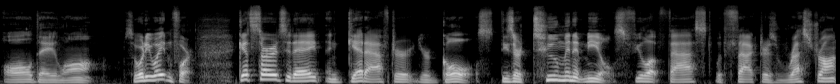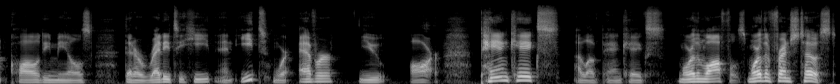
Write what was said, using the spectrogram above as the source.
all day long. So, what are you waiting for? Get started today and get after your goals. These are two minute meals. Fuel up fast with Factor's restaurant quality meals that are ready to heat and eat wherever you are. Pancakes, I love pancakes, more than waffles, more than French toast.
